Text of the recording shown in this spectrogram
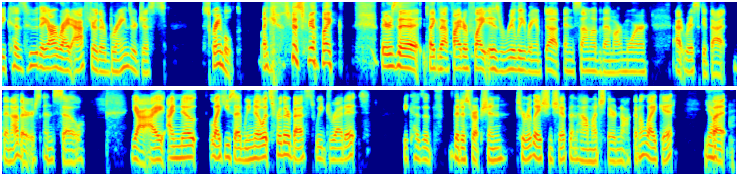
because who they are right after their brains are just scrambled. Like just feel like there's a like that fight or flight is really ramped up and some of them are more at risk at that than others. And so yeah i i know like you said we know it's for their best. We dread it because of the disruption to relationship and how much they're not going to like it. Yeah but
